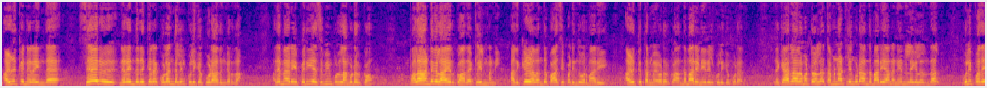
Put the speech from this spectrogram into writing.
அழுக்கு நிறைந்த சேறு நிறைந்திருக்கிற குளங்களில் குளிக்கக்கூடாதுங்கிறது தான் அதே மாதிரி பெரிய ஸ்விம்மிங் பூல்லாம் கூட இருக்கும். பல ஆண்டுகள் ஆயிருக்கும் அதை க்ளீன் பண்ணி. அது கீழே வந்து பாசி படிந்து ஒரு மாதிரி அழுக்குத்தன்மையோடு இருக்கும். அந்த மாதிரி நீரில் குளிக்கக்கூடாது இது கேரளாவில் மட்டும் இல்லை தமிழ்நாட்டிலையும் கூட அந்த மாதிரியான நீர்நிலைகள் இருந்தால் குளிப்பதை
